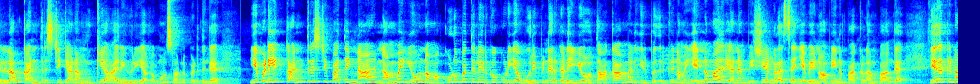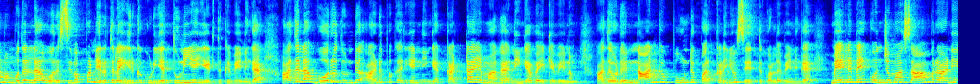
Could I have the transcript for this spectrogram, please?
எல்லாம் கண் திருஷ்டிக்கான முக்கிய அறிகுறியாகவும் சொல்லப்படுதுங்க. இப்படி கண் திருஷ்டி பார்த்திங்கன்னா நம்மையும் நம்ம குடும்பத்தில் இருக்கக்கூடிய உறுப்பினர்களையும் தாக்காமல் இருப்பதற்கு நம்ம என்ன மாதிரியான விஷயங்களை செய்ய வேணும் அப்படின்னு பார்க்கலாம் வாங்க. இதற்கு நம்ம முதல்ல ஒரு சிவப்பு நிறத்தில் இருக்கக்கூடிய துணியை எடுத்துக்க வேணுங்க. அதில் ஒரு துண்டு அடுப்பு கறியை நீங்கள் கட்டாயமாக நீங்கள் வைக்க வேணும். அதோடு நான்கு பூண்டு பற்களையும் சேர்த்து கொள்ள வேணுங்க. மேலுமே கொஞ்சமாக சாம்பிராணி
